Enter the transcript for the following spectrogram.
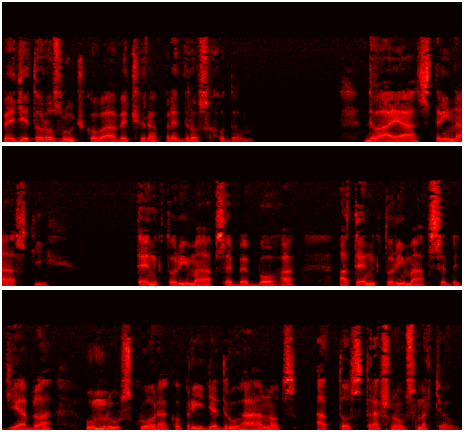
Veď je to rozlúčková večera pred rozchodom. Dvaja z trinástich, ten, ktorý má v sebe Boha a ten, ktorý má v sebe diabla, umrú skôr, ako príde druhá noc a to strašnou smrťou.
